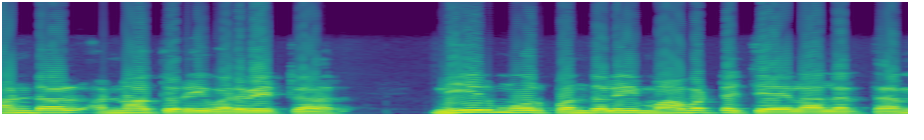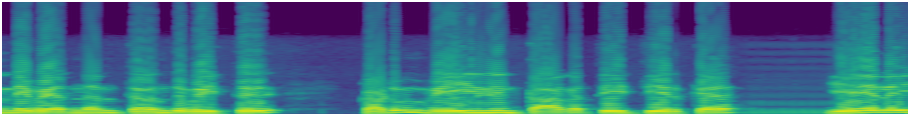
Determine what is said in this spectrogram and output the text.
ஆண்டாள் அண்ணாதுரை வரவேற்றார். நீர்மோர் பந்தலை மாவட்ட செயலாளர் தரணிவேந்தன் திறந்து வைத்து கடும் வெயிலின் தாகத்தை தீர்க்க ஏழை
